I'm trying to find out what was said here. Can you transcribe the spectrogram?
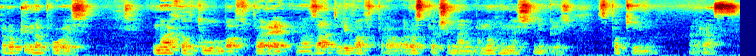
Руки на пояс. Нахил тулуба вперед, назад, ліва, вправо. Розпочинаємо. Ноги на шніпліч. Спокійно. Раз,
